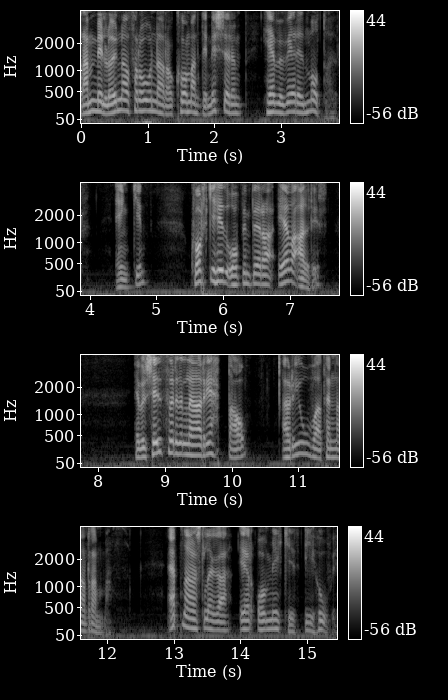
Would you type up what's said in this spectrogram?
Rammi launáþróunar á komandi misserum hefur verið mótaður. Engin Kvorki hið ofinbera eða aðrir hefur siðferðilega rétt á að rjúfa þennan ramma. Efnaðarslega er of mikið í húfi.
